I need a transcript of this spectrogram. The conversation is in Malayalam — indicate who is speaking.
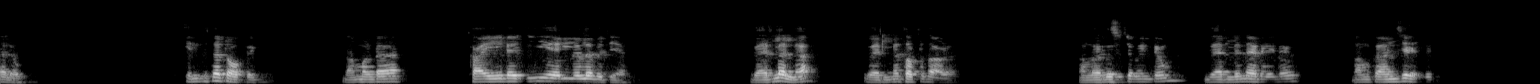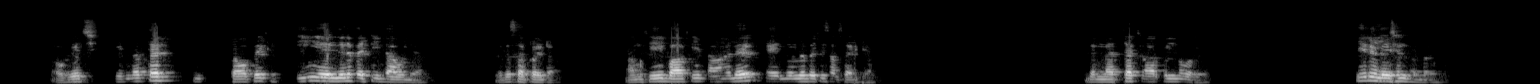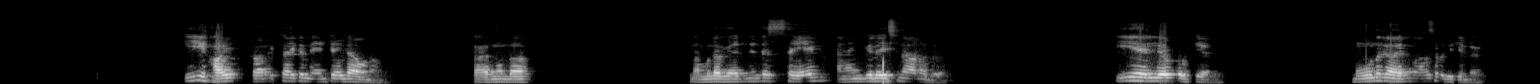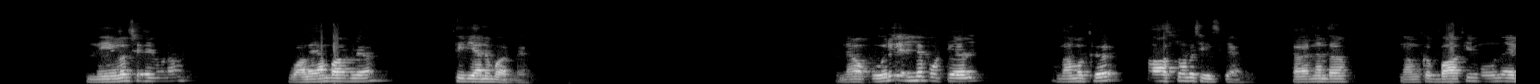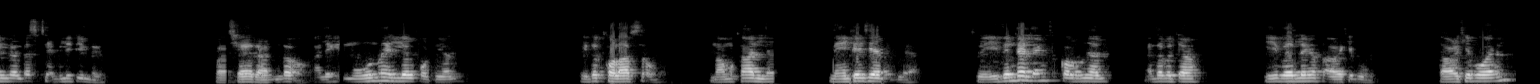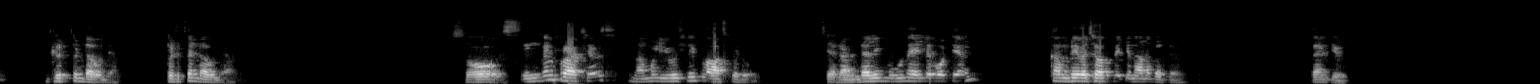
Speaker 1: ഹലോ ഇന്നത്തെ ടോപ്പിക് നമ്മളുടെ കയ്യിലെ ഈ എല്ലുകളെ പറ്റിയാണ് വിരലല്ല വിരലിന് തൊട്ട് താഴെ. നമ്മളെ റിസ്റ്റ് പോയിന്റും വിരലിന്റെ ഇടയിൽ നമുക്ക് അഞ്ച് എല്ല്. ഓക്കെ ഇന്നത്തെ ടോപ്പിക് ഈ എല്ലിനെ പറ്റി ഉണ്ടാവില്ല. ഇത് സെപ്പറേറ്റ് ആണ്. നമുക്ക് ഈ ബാക്കി നാല് എല്ലുകളെ പറ്റി സംസാരിക്കാം. ഇത് മെറ്റ കാർപ്പിൽ എന്ന് പറയും. ഈ റിലേഷൻ ഉണ്ടാവും ഈ ഹൈറ്റ് കറക്റ്റ് ആയിട്ട് മെയിന്റെയിൻ ആവണം കാരണം എന്താ? നമ്മുടെ വിരലിന്റെ സെയിം ആംഗുലേഷൻ ആണത് ഈ എല്ലോ പൊട്ടിയാൽ മൂന്ന് കാര്യങ്ങളാണ് ശ്രദ്ധിക്കേണ്ടത്. നീളം ശരിയാവണം വളയാൻ പാടില്ല തിരിയാനും പാടില്ല. പിന്നെ ഒരു എല്ല് പൊട്ടിയാൽ നമുക്ക് ആസ്ട്രോണ്ട് കൊണ്ട് ചികിത്സിക്കാം. കാരണം എന്താ? നമുക്ക് ബാക്കി മൂന്ന് എല്ലുകളുടെ സ്റ്റെബിലിറ്റി ഉണ്ട്. പക്ഷെ രണ്ടോ അല്ലെങ്കിൽ മൂന്ന് എല്ലുകൾ പൊട്ടിയാൽ ഇത് കൊളാപ്സ് ആവും. നമുക്ക് ആ മെയിന്റെയിൻ ചെയ്യാൻ പറ്റില്ല. സോ ഇതിന്റെ ലെങ്ത് കുറഞ്ഞാൽ എന്താ പറ്റുക? ഈ വിരലിങ്ങനെ താഴേക്ക് പോകും. താഴേക്ക് പോയാൽ ഗ്രിപ്പ് ഉണ്ടാവില്ല. പിടുത്തുണ്ടാവില്ല സോ സിംഗിൾ ഫ്രാക്ചേഴ്സ് നമ്മൾ യൂഷ്വലി പ്ലാസ്റ്റർ ഇടും. പക്ഷെ രണ്ട് അല്ലെങ്കിൽ മൂന്ന് എല്ല് പൊട്ടിയാൽ കമ്പി വെച്ച് ഉറപ്പിക്കുന്നതാണ് ബെറ്റർ താങ്ക് യു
